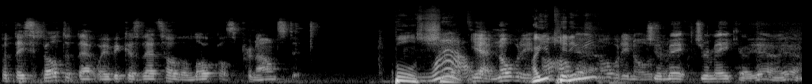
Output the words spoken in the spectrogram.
but they spelt it that way because that's how the locals pronounced it. Bullshit. Wow. Yeah, nobody. Are you oh, kidding yeah, me? Nobody knows. that. Jamaica, Jamaica, yeah, yeah.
